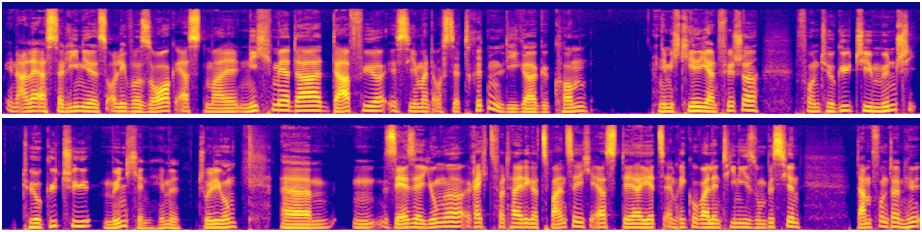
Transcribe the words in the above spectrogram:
In allererster Linie ist Oliver Sorg erstmal nicht mehr da. Dafür ist jemand aus der dritten Liga gekommen, nämlich Kilian Fischer von Türgücü München. Türgücü München, Himmel, Entschuldigung. Ähm, ein sehr, sehr junger Rechtsverteidiger, 20 erst, der jetzt Enrico Valentini so ein bisschen Dampf unterm,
